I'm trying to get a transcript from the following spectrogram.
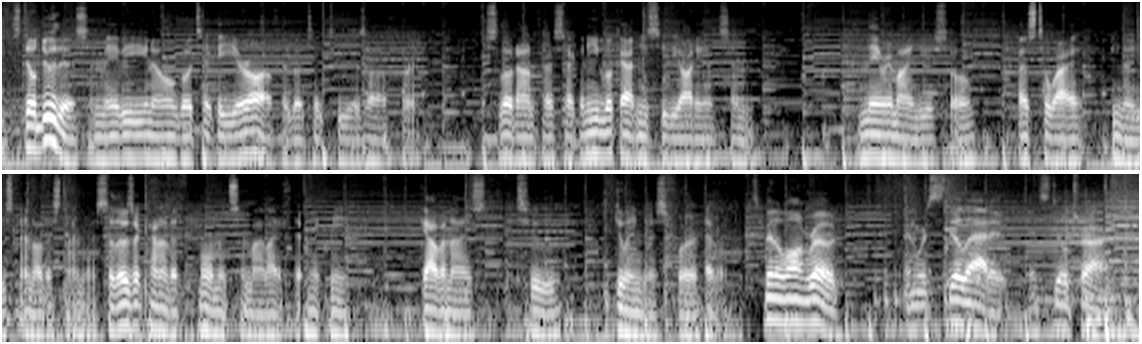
still do this. And maybe you know go take a year off or go take two years off or slow down for a second. And you look out and you see the audience and, and they remind you so as to why you know you spend all this time there. So those are kind of the moments in my life that make me galvanized to doing this forever. It's been a long road and we're still at it and still trying.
